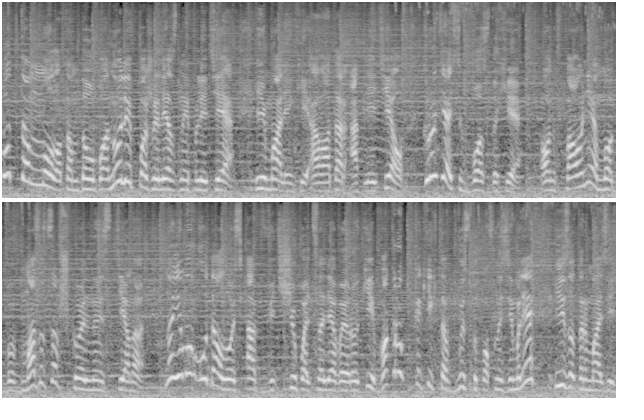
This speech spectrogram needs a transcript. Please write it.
будто молотом долбанули по железной плите. И маленький аватар отлетел, крутясь в воздухе. Он вполне мог бы вмазаться в школьную стену, но ему удалось обвить щупальца левой руки вокруг каких-то выступов на земле и затормозить,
